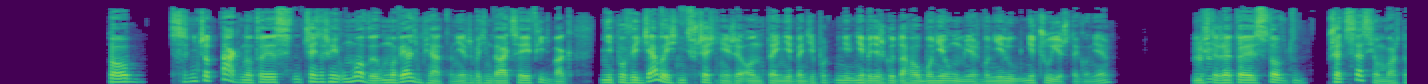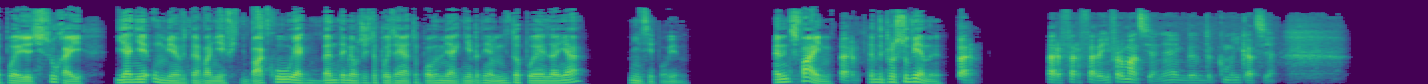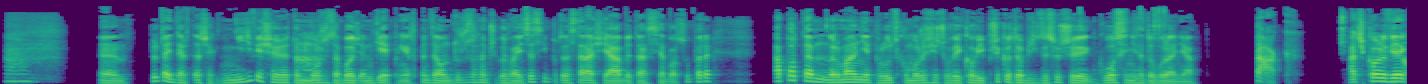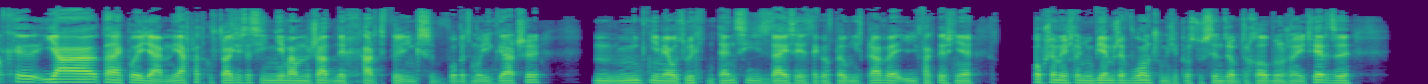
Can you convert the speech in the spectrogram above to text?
to zasadniczo tak, no to jest część naszej umowy. Umawialiśmy się na to, nie, że będziemy dawać sobie feedback. Nie powiedziałeś nic wcześniej, że on tutaj nie będzie, nie, nie będziesz go dawał, bo nie umiesz, bo nie, nie czujesz tego, nie? Myślę, mhm. że to jest to przed sesją warto powiedzieć, słuchaj, ja nie umiem wydawania feedbacku, jak będę miał coś do powiedzenia, to powiem, jak nie będę miał nic do powiedzenia, nic nie powiem. And it's fine. Fair. Wtedy po prostu wiemy. Fair. Fair, fair, fair. Informacja, nie? Jakby komunikacja. Um, tutaj Darteszek, nie dziwię się, że to hmm. może zaboleć MG, ponieważ spędza on dużo czasu na przygotowanie sesji, potem stara się, aby ta sesja była super, a potem normalnie po ludzku może się człowiekowi przykro robić, gdy słyszy głosy niezadowolenia. Tak, Aczkolwiek no. ja, tak jak powiedziałem, ja w przypadku wczorajszej sesji nie mam żadnych hard feelings wobec moich graczy. Mm, nikt nie miał złych intencji, zdaję sobie z tego w pełni sprawę i faktycznie po przemyśleniu wiem, że włączył mi się po prostu syndrom trochę oblężonej twierdzy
